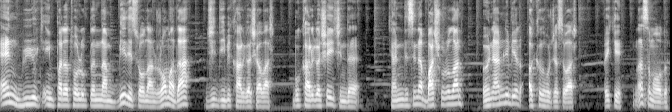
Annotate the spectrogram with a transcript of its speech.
en büyük imparatorluklarından birisi olan Roma'da ciddi bir kargaşa var. Bu kargaşa içinde kendisine başvurulan önemli bir akıl hocası var. Peki nasıl mı oldu?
